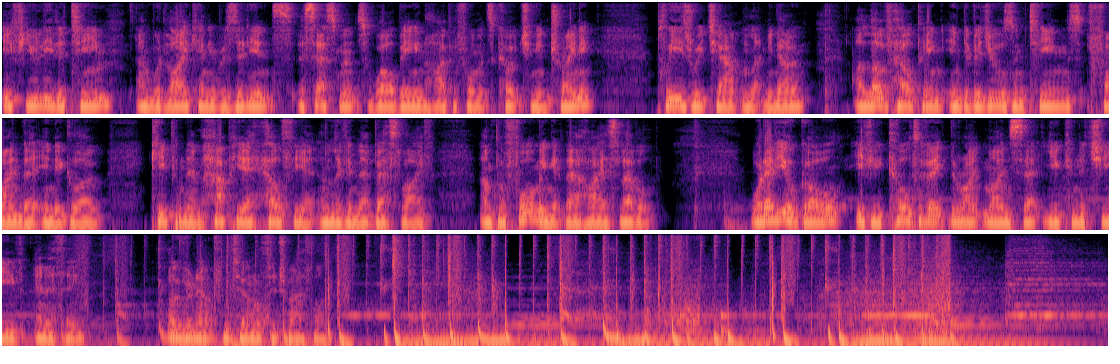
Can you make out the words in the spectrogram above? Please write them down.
if you lead a team and would like any resilience assessments, well-being and high performance coaching and training, please reach out and let me know. I love helping individuals and teams find their inner glow, keeping them happier, healthier and living their best life and performing at their highest level. Whatever your goal, if you cultivate the right mindset, you can achieve anything. Over and out from Terminal to Triathlon.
